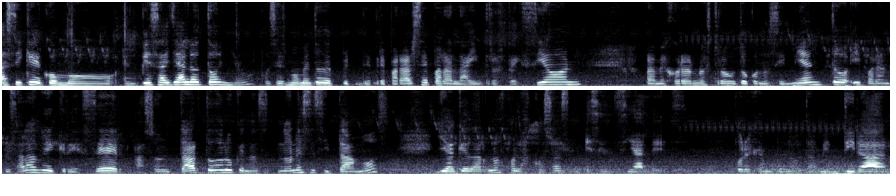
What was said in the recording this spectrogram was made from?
Así que como empieza ya el otoño, pues es momento de, prepararse para la introspección, para mejorar nuestro autoconocimiento y para empezar a decrecer, a soltar todo lo que no necesitamos y a quedarnos con las cosas esenciales. Por ejemplo, también tirar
